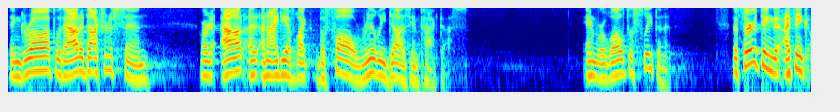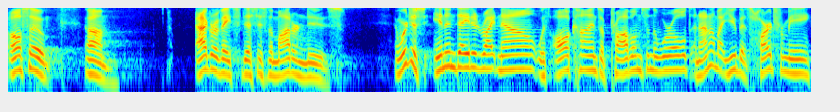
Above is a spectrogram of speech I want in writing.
they can grow up without a doctrine of sin or without an idea of like the fall really does impact us. And we're lulled to sleep in it. The third thing that I think also um, aggravates this is the modern news. And we're just inundated right now with all kinds of problems in the world. And I don't know about you, but it's hard for me.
